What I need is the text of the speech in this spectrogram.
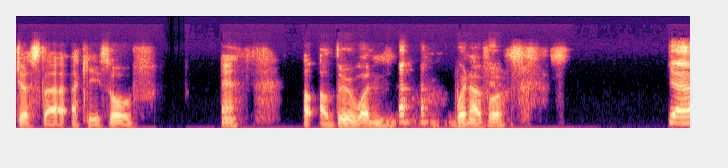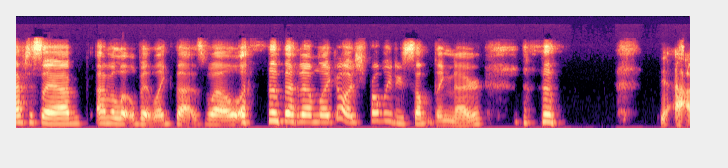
just a, a case of, eh, I'll, I'll do one whenever. Yeah, I have to say I'm I'm a little bit like that as well. that I'm like, oh, I should probably do something now. yeah, I,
